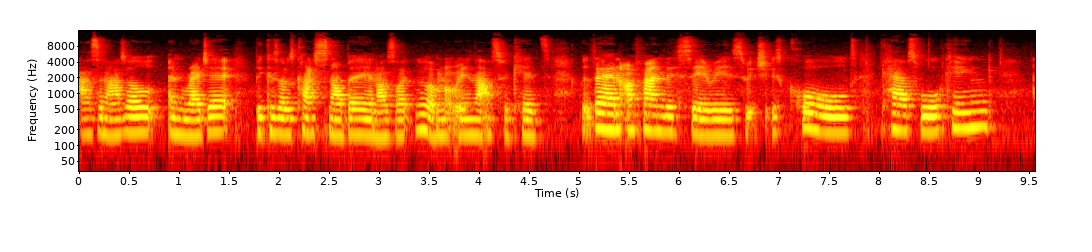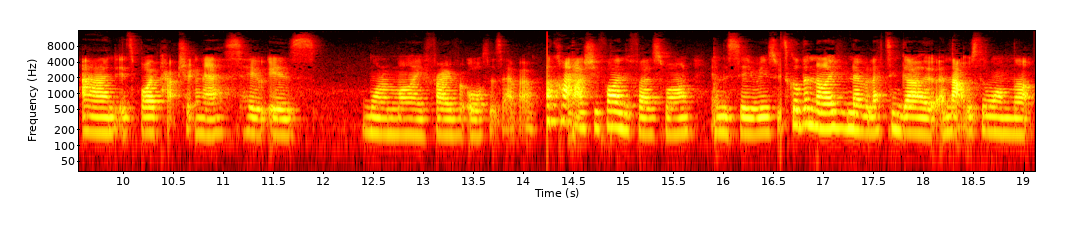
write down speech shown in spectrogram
as an adult and read it because I was kind of snobby and I was like, oh, I'm not reading that as for kids. But then I found this series which is called Chaos Walking and it's by Patrick Ness who is one of my favourite authors ever. I can't actually find the first one in the series. It's called The Knife of Never Letting Go and that was the one that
